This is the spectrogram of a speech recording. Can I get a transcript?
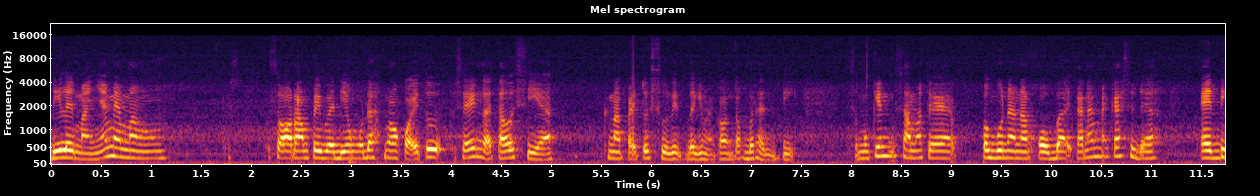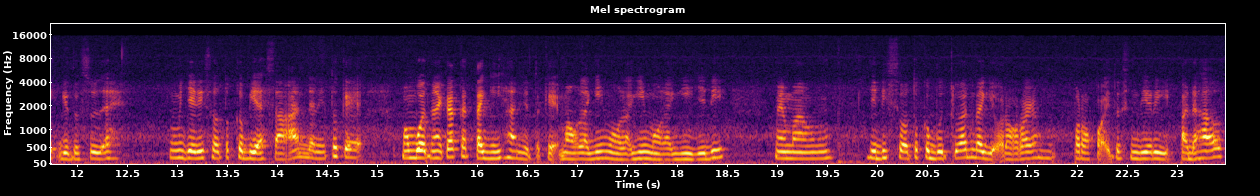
Dilemanya memang seorang pribadi yang udah merokok itu saya nggak tahu sih ya kenapa itu sulit bagi mereka untuk berhenti. Mungkin sama kayak pengguna narkoba karena mereka sudah edik gitu sudah menjadi suatu kebiasaan dan itu kayak membuat mereka ketagihan gitu kayak mau lagi mau lagi mau lagi. Jadi memang jadi suatu kebutuhan bagi orang-orang yang perokok itu sendiri. Padahal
